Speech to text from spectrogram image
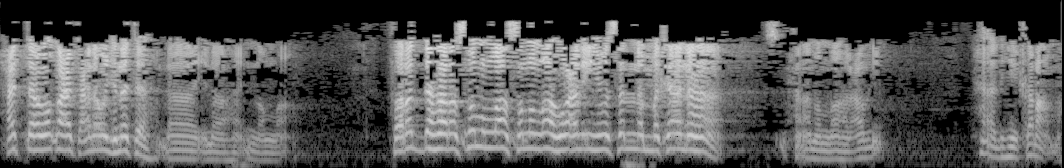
حتى وقعت على وجنته. لا إله إلا الله. فردها رسول الله صلى الله عليه وسلم مكانها. سبحان الله العظيم. هذه كرامة.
